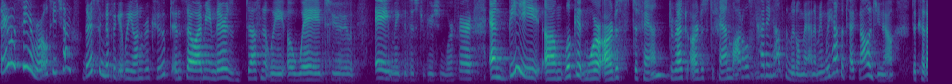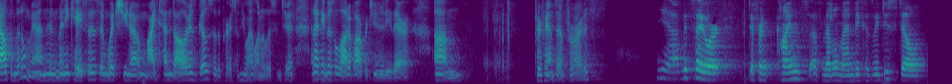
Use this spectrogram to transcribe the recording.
they don't see royalty checks. They're significantly unrecouped. And so, I mean, there's definitely a way to, A, make the distribution more fair, and B, um, look at more artist to fan, direct artist to fan models, cutting out the middleman. I mean, we have the technology now to cut out the middleman in many cases in which, you know, my $10 goes to the person who I want to listen to. And I think there's a lot of opportunity there um, for fans and for artists. Yeah, I would say, or different kinds of middlemen, because we do still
